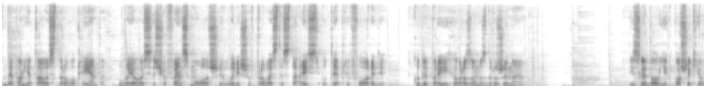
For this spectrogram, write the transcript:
де пам'ятали старого клієнта. Виявилося, що Фенс молодший вирішив провести старість у теплій Флориді, куди переїхав разом із дружиною. Після довгих пошуків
